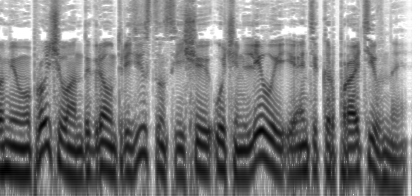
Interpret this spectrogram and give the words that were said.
Помимо прочего, Underground Resistance еще и очень левые и антикорпоративные.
